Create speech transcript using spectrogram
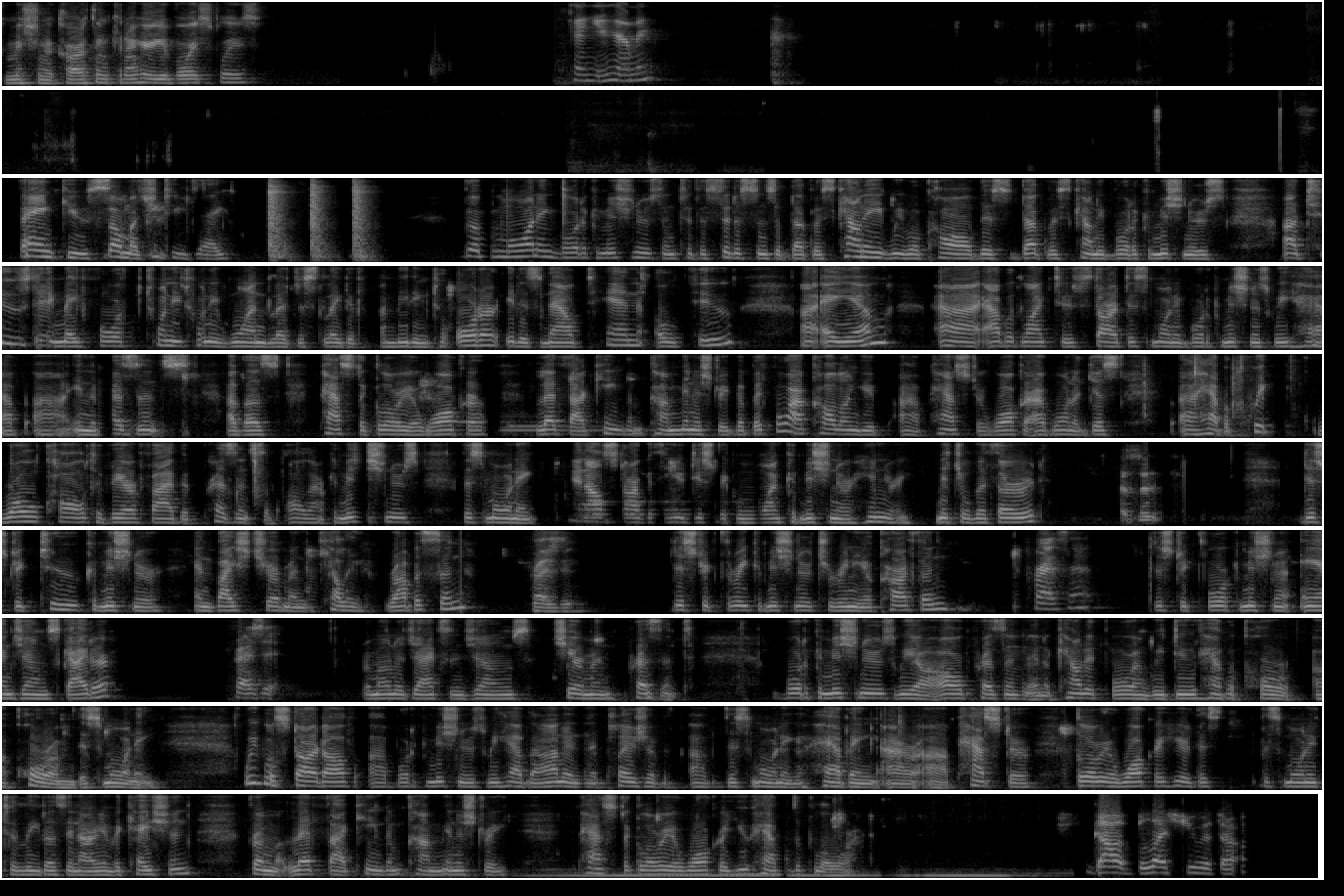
Commissioner Carthen, can I hear your voice, please? Can you hear me? Thank you so much, TJ. Good morning, Board of Commissioners, and to the citizens of Douglas County. We will call this Douglas County Board of Commissioners uh, Tuesday, May 4th, 2021 legislative uh, meeting to order. It is now 10:02 uh, a.m. Uh, I would like to start this morning, Board of Commissioners. We have uh, in the presence of us Pastor Gloria Walker, Let Thy Kingdom Come Ministry. But before I call on you, uh, Pastor Walker, I want to just have a quick roll call to verify the presence of all our commissioners this morning. And I'll start with you, District 1 Commissioner Henry Mitchell III, Present. District 2 Commissioner and Vice Chairman Kelly Robinson, Present. District 3 Commissioner Tarenia Carthen, Present. District 4 Commissioner Ann Jones Guider, Present. Ramona Jackson Jones, Chairman, present. Board of Commissioners, we are all present and accounted for, and we do have a a quorum this morning. We will start off, uh, Board of Commissioners, we have the honor and the pleasure of, of this morning of having our uh, pastor Gloria Walker here this, this morning to lead us in our invocation from Let Thy Kingdom Come Ministry. Pastor Gloria Walker, you have the floor. God bless you as I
